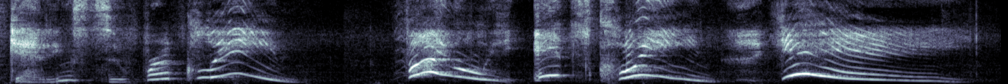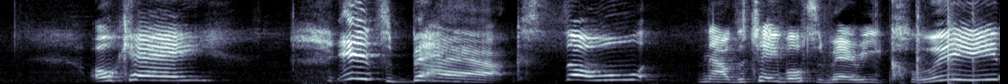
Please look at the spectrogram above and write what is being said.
getting super clean. Finally, it's clean. Yay. Okay, it's back. So, now the table's very clean.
